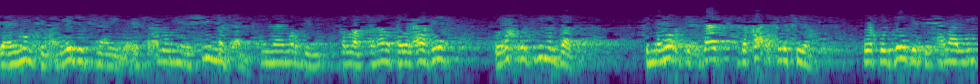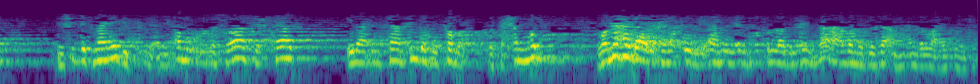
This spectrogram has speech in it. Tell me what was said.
يعني ممكن أن يجلس معي ويسألني عشرين مسألة مما يمر به صلى الله السلامة والعافية ويخرج من الباب ثم يرجع بعد دقائق يسيرة ويقول زوجتي حلال لي من شدة ما يجد يعني أمر الوسواس يحتاج إلى إنسان عنده صبر وتحمل. ومع ذلك نقول لأهل العلم وطلاب العلم ما أعظم جزاءهم عند الله عز وجل.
